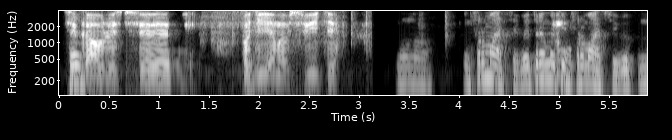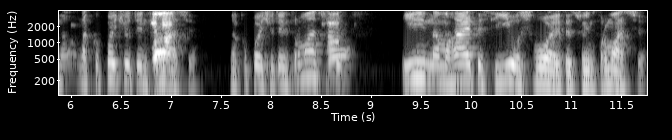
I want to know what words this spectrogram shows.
цікавлюсь е, подіями в світі. ну, ну, інформація. Ви отримуєте інформацію, ви накопичуєте інформацію. Накопичуєте інформацію Да. і намагаєтесь її освоїти, цю інформацію.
